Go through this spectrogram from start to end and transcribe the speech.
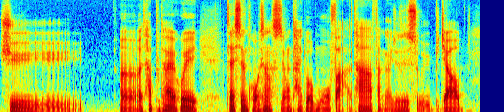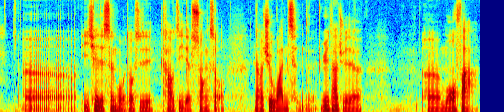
去，呃，她不太会在生活上使用太多魔法，她反而就是属于比较。呃，一切的生活都是靠自己的双手，然后去完成的。因为他觉得，呃，魔法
